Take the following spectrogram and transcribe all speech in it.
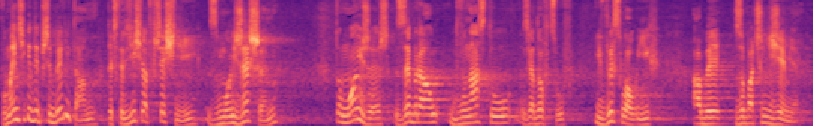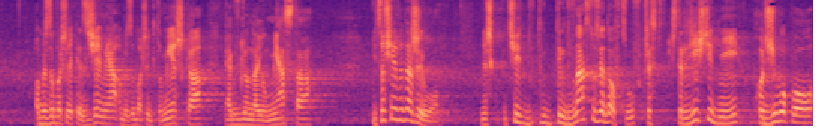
W momencie, kiedy przybyli tam, te 40 lat wcześniej, z Mojżeszem, to Mojżesz zebrał 12 zwiadowców i wysłał ich, aby zobaczyli ziemię. Aby zobaczyli, jaka jest ziemia, aby zobaczyli, kto mieszka, jak wyglądają miasta. I co się wydarzyło? Ci, tych 12 zwiadowców przez 40 dni chodziło po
